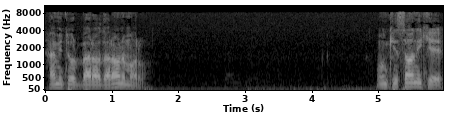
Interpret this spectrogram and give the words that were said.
همینطور برادران ما رو. اون کسانی که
